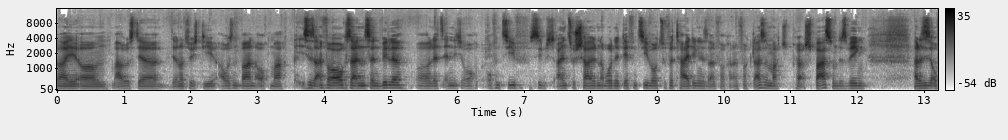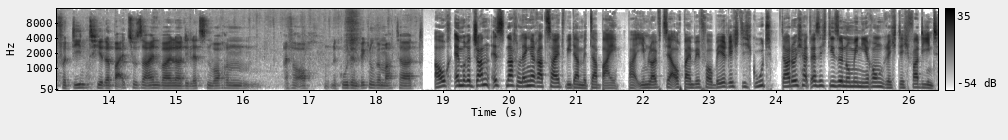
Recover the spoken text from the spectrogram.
bei ähm, Marius, der, der natürlich die Außenbahn auch macht. ist Es einfach auch sein, sein Wille, äh, letztendlich auch offensiv sich einzuschalten, aber eine Defensive auch zu verteidigen, ist einfach, einfach klasse, macht Spaß und deswegen hat er sich auch verdient, hier dabei zu sein, weil er die letzten Wochen einfach auch eine gute Entwicklung gemacht hat. Auch Emre Can ist nach längerer Zeit wieder mit dabei. Bei ihm läuft es ja auch beim BVB richtig gut. Dadurch hat er sich diese Nominierung richtig verdient.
